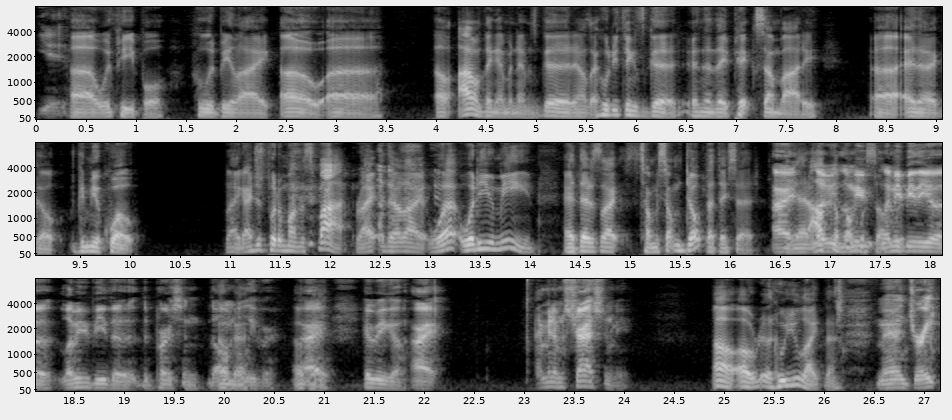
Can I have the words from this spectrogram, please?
Yeah. uh, with people who would be like, "Oh, uh, oh, I don't think Eminem's good," and I was like, "Who do you think is good?" And then they pick somebody, uh, and then I go, "Give me a quote." Like I just put them on the spot, right? And they're like, "What? What do you mean?" And then it's like, "Tell me something dope that they said." All right, and then let, me, let, me, with let me be the uh, let me be the the person, the unbeliever. All Okay. right, here we go. All right, Eminem's trashing me, Oh, oh, really? Who you like then? man. Drake.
